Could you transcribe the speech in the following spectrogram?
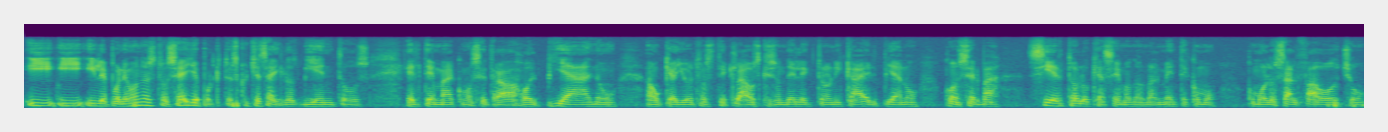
y, le ponemos nuestro sello, porque tú escuchas ahí los vientos, el tema, cómo se trabajó el piano, aunque hay otros teclados que son de electrónica, el piano conserva cierto lo que hacemos normalmente, como, como los alfa 8,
